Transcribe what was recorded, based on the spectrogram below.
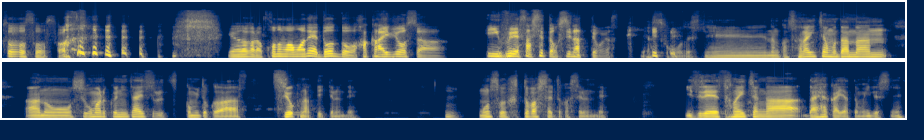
そうそうそう。いや、だからこのままね、どんどん破壊描写、インフレさせてほしいなって思いますね。いやそうですね。なんか、さなぎちゃんもだんだん、あの、しごまるくんに対するツッコミとかが強くなっていってるんで、うんものすごい吹っ飛ばしたりとかしてるんで、いずれさなぎちゃんが大破壊やってもいいですね。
